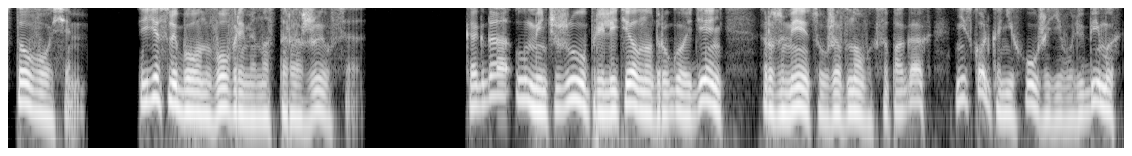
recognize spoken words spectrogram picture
108. Если бы он вовремя насторожился. Когда У Минчжу прилетел на другой день, разумеется, уже в новых сапогах, нисколько не хуже его любимых,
